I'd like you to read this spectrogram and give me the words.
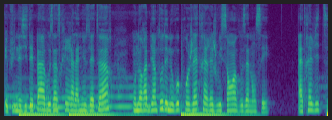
Et puis n'hésitez pas à vous inscrire à la newsletter, on aura bientôt des nouveaux projets très réjouissants à vous annoncer. À très vite.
